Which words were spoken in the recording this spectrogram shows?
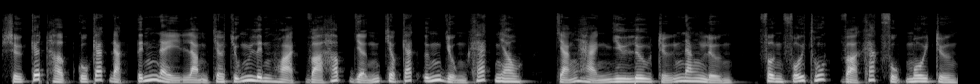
Sự kết hợp của các đặc tính này làm cho chúng linh hoạt và hấp dẫn cho các ứng dụng khác nhau, chẳng hạn như lưu trữ năng lượng, phân phối thuốc và khắc phục môi trường.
